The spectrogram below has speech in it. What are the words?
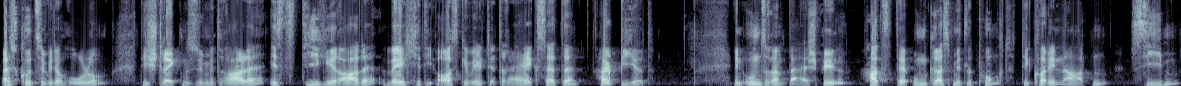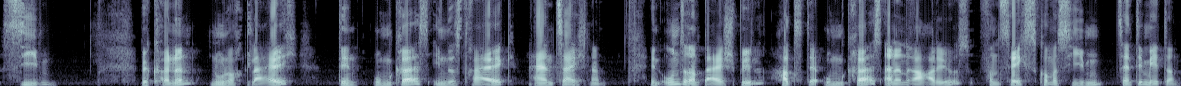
Als kurze Wiederholung, die Streckensymmetrale ist die Gerade, welche die ausgewählte Dreiecksseite halbiert. In unserem Beispiel hat der Umkreismittelpunkt die Koordinaten 7, 7. Wir können nun auch gleich den Umkreis in das Dreieck einzeichnen. In unserem Beispiel hat der Umkreis einen Radius von 6,7 cm.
